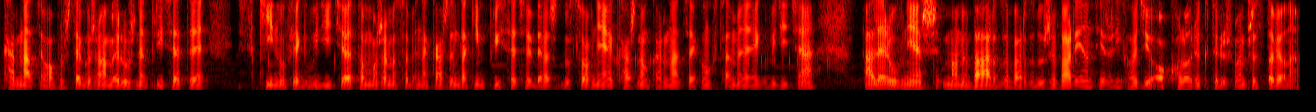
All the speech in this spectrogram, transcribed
karnacją. Oprócz tego, że mamy różne presety skinów, jak widzicie, to możemy sobie na każdym takim presecie wybierać dosłownie każdą karnację, jaką chcemy, jak widzicie, ale również mamy bardzo, bardzo duży wariant, jeżeli chodzi o kolory, które już mamy przedstawione.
